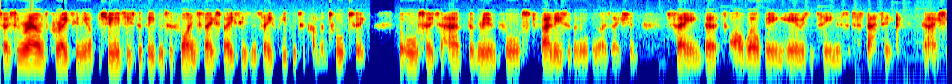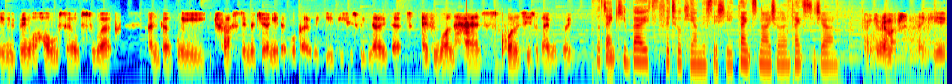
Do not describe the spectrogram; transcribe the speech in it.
So it's around creating the opportunities for people to find safe spaces and safe people to come and talk to, but also to have the reinforced values of an organisation saying that our well-being here isn't seen as static, that actually we bring our whole selves to work and that we trust in the journey that will go with you because we know that everyone has qualities that they will bring. Well, thank you both for talking on this issue. Thanks, Nigel, and thanks to John. Thank you very much. Thank you.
